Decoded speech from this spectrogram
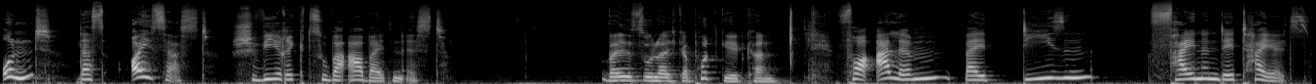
und das äußerst schwierig zu bearbeiten ist. Weil es so leicht kaputt geht kann. Vor allem bei diesen feinen Details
